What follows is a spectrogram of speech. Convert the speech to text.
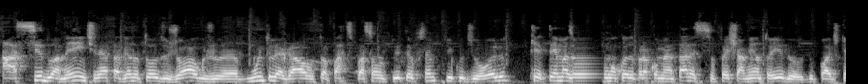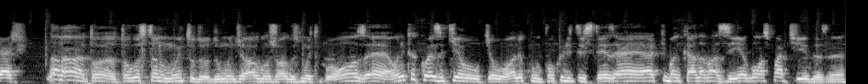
assiduamente, né? Tá vendo todos os jogos, é muito legal tua participação no Twitter, eu sempre fico de olho. Que tem mais alguma coisa para comentar nesse fechamento aí do, do podcast? Não, não, eu tô, eu tô gostando muito do, do Mundial, alguns jogos muito bons. É, a única coisa que eu, que eu olho com um pouco de tristeza é a arquibancada vazia em algumas partidas, né?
